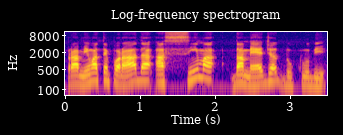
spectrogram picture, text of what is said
Para mim uma temporada acima da média do clube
